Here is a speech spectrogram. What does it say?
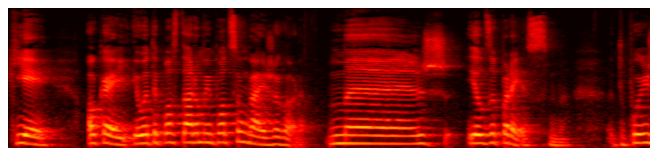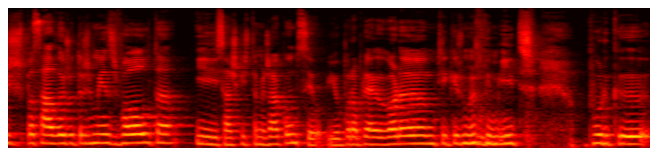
que é, ok, eu até posso dar uma hipótese a um gajo agora, mas ele desaparece-me. Depois, passado dois ou três meses, volta, e isso acho que isto também já aconteceu. E eu própria agora meti aqui os meus limites, porque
